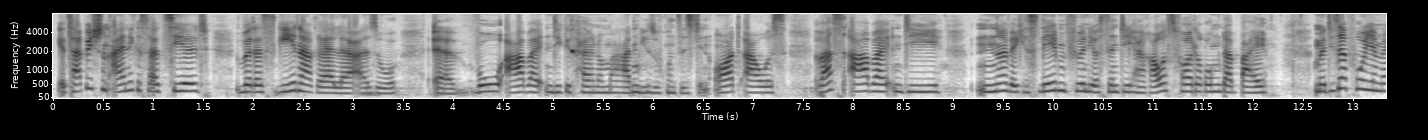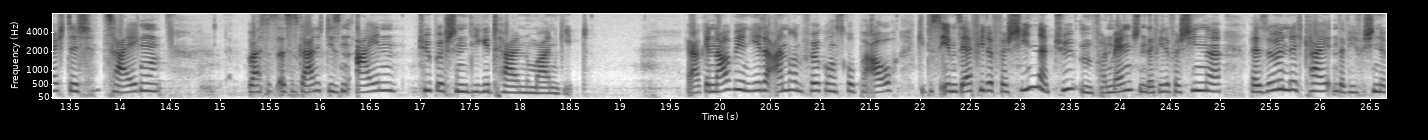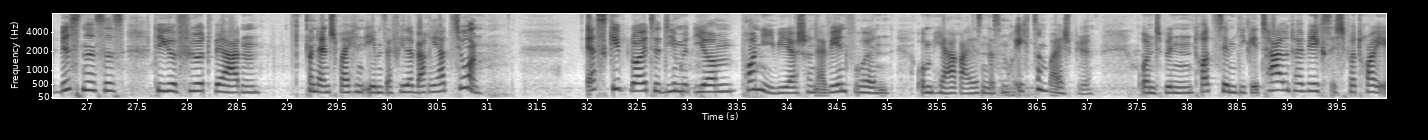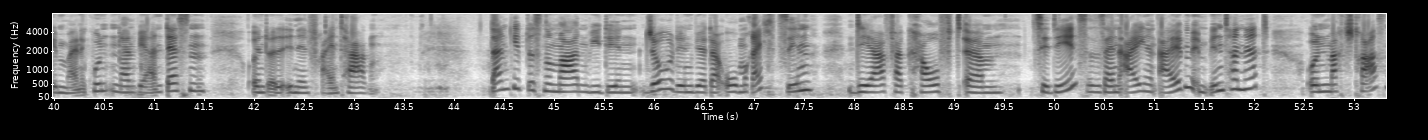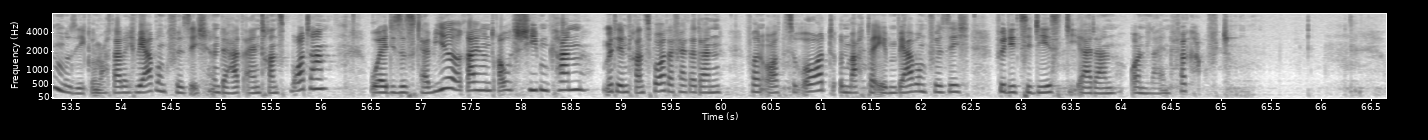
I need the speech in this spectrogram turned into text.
Jetzt habe ich schon einiges erzählt über das Generelle, also äh, wo arbeiten digitale Nomaden, wie suchen sie sich den Ort aus, was arbeiten die, ne, welches Leben führen die, was sind die Herausforderungen dabei. Und mit dieser Folie möchte ich zeigen, was es, dass es gar nicht diesen einen typischen digitalen Nomaden gibt. Ja, genau wie in jeder anderen Bevölkerungsgruppe auch, gibt es eben sehr viele verschiedene Typen von Menschen, sehr viele verschiedene Persönlichkeiten, sehr viele verschiedene Businesses, die geführt werden und entsprechend eben sehr viele Variationen. Es gibt Leute, die mit ihrem Pony, wie ja schon erwähnt vorhin, umherreisen. Das mache ich zum Beispiel. Und bin trotzdem digital unterwegs. Ich betreue eben meine Kunden dann währenddessen und äh, in den freien Tagen. Dann gibt es Nomaden wie den Joe, den wir da oben rechts sehen. Der verkauft ähm, CDs, also seine eigenen Alben im Internet und macht Straßenmusik und macht dadurch Werbung für sich. Und er hat einen Transporter, wo er dieses Klavier rein und rausschieben kann. Mit dem Transporter fährt er dann von Ort zu Ort und macht da eben Werbung für sich, für die CDs, die er dann online verkauft.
